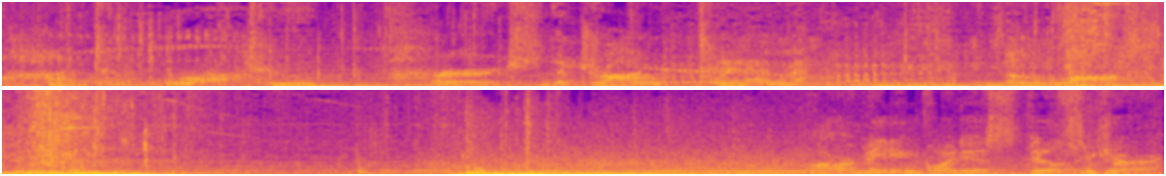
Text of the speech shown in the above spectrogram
hunt. To purge the Drop 10. The Lost. Our meeting point is still secure.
